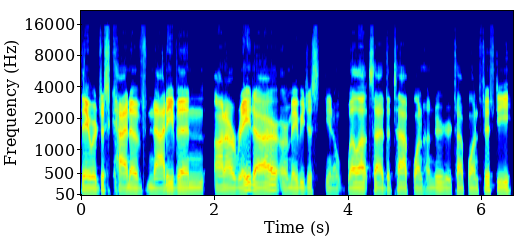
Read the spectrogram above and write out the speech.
they were just kind of not even on our radar or maybe just you know well outside the top 100 or top 150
